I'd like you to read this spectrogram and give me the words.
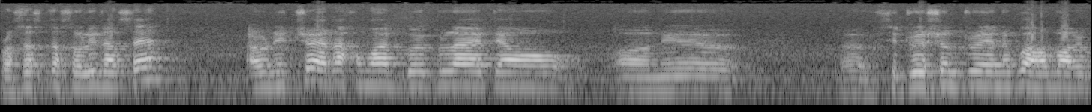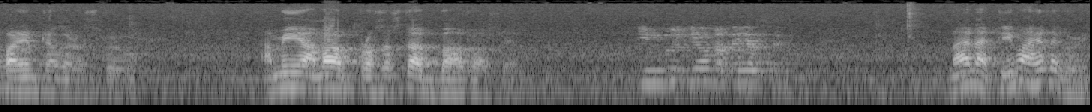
প্ৰচেষ্টা চলি আছে আৰু নিশ্চয় এটা সময়ত গৈ পেলাই তেওঁ চিটুৱেশ্যনটো এনেকুৱা হ'ব আমি পাৰিম তেওঁক এৰেষ্ট কৰিব। আমি আমাৰ প্ৰচেষ্টা অব্যাহত আছে? নাই নাই টীম আহিলে ঘূৰি।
